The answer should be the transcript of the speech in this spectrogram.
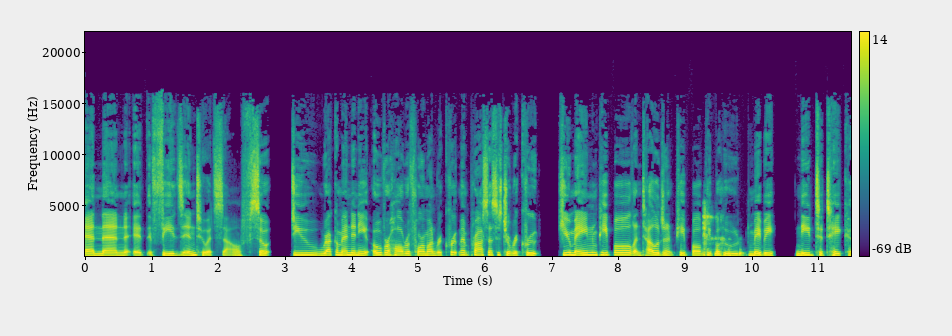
and then it feeds into itself. So, do you recommend any overhaul reform on recruitment processes to recruit humane people, intelligent people, people who maybe need to take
